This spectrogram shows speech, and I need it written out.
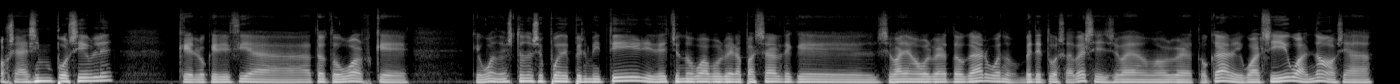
o sea, es imposible que lo que decía Toto Wolf, que, que bueno, esto no se puede permitir y de hecho no va a volver a pasar de que se vayan a volver a tocar. Bueno, vete tú a saber si se vayan a volver a tocar. Igual sí, igual no. O sea,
